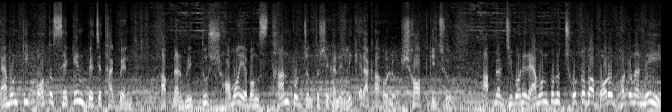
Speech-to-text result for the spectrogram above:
এমনকি কত সেকেন্ড বেঁচে থাকবেন? আপনার মৃত্যুর সময় এবং স্থান পর্যন্ত সেখানে লিখে রাখা হলো সব কিছু আপনার জীবনের এমন কোনো ছোট বা বড় ঘটনা নেই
